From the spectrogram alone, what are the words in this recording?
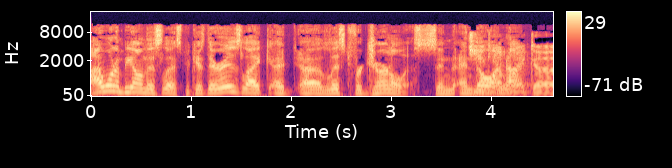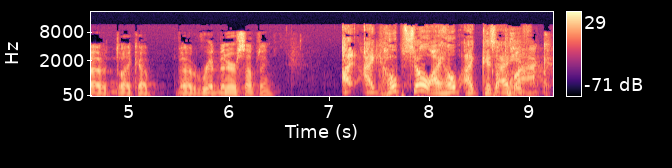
I want to be on this list because there is like a, a list for journalists, and and Do you though get I'm not, like a like a, a ribbon or something? I, I hope so. I hope I because A I plaque.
